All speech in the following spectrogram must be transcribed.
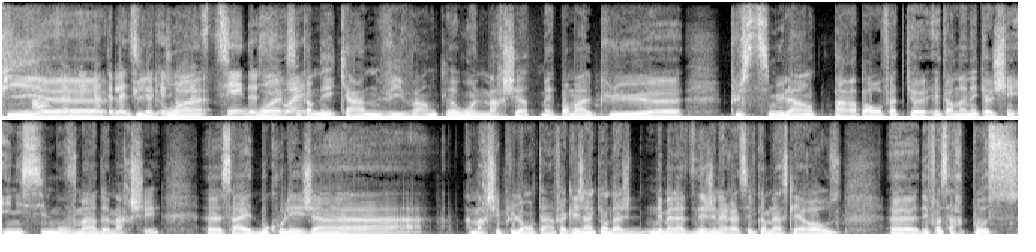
Puis, Ah, euh, quand la puis, je comprends, tu tiens dessus, ouais. c'est comme des cannes vivantes là, ou une marchette, mais pas mal plus euh, plus stimulante par rapport au fait que, étant donné que le chien initie le mouvement de marcher, euh, ça aide beaucoup les gens à, à marcher plus longtemps. Fait que les gens qui ont des maladies dégénératives comme la sclérose, euh, des fois ça repousse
